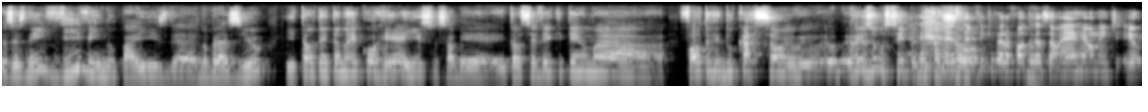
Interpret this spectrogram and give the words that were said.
às vezes nem vivem no país, da, no Brasil, e estão tentando recorrer a isso, sabe? Então você vê que tem uma falta de educação. Eu, eu, eu resumo sempre a educação. sempre que falta de educação. É, realmente, eu,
